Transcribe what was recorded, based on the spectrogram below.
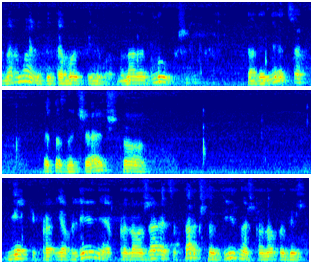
нормальный бытовой перевод, но надо глубже. Тогда «нецах» это означает, что некие явление продолжается так, что видно, что оно побеждает.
